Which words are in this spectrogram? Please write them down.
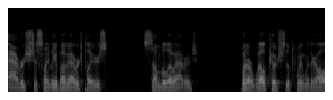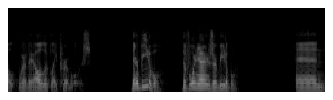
average to slightly above average players, some below average, but are well coached to the point where they all where they all look like pro bowlers. They're beatable. The 49ers are beatable. And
